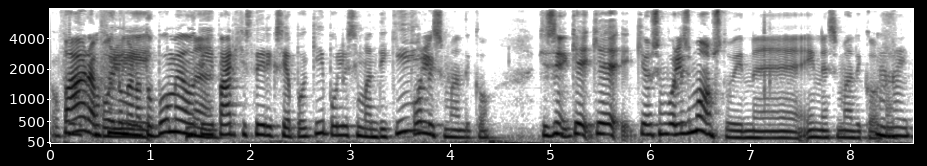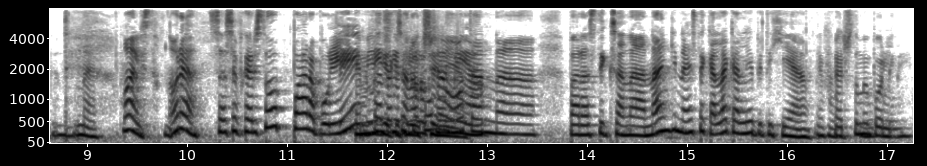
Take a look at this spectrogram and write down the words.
οφείλ- Πάρα οφείλουμε πολύ- να το πούμε ότι ναι. υπάρχει στήριξη από εκεί, πολύ σημαντική. Πολύ σημαντικό. Και, συ- και, και, και ο συμβολισμός του είναι, είναι σημαντικός. Εννοείται. ναι. Ναι. Μάλιστα. Ωραία. Σας ευχαριστώ πάρα πολύ. Εμείς Θα για τα τη ξαναπούμε φιλοξενία. όταν α, παραστεί ξανά ανάγκη. Να είστε καλά. Καλή επιτυχία. Ευχαριστούμε πολύ.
